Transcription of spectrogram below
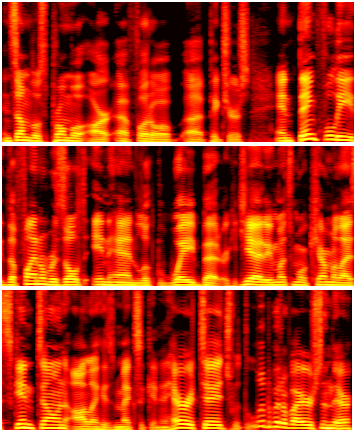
in some of those promo art uh, photo uh, pictures, and thankfully, the final result in hand looked way better. He had a much more caramelized skin tone, a la his Mexican heritage, with a little bit of Irish in there.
